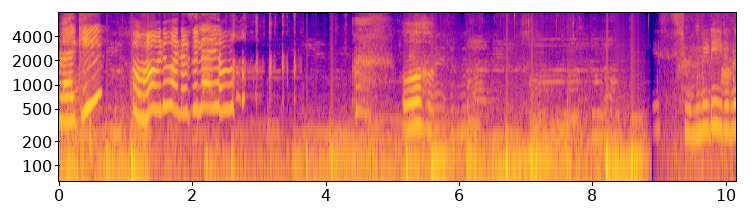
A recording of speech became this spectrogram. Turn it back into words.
ബ്ലാക്കി? മനസ്സിലായോ ഓഹോ. ചുമ്പിടി ഇരുന്ന്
